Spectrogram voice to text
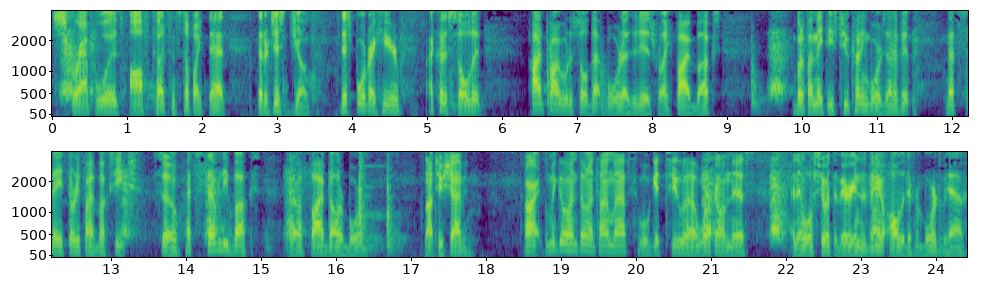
scrap woods, offcuts and stuff like that, that are just junk. This board right here, I could have sold it. I probably would have sold that board as it is for like five bucks. But if I make these two cutting boards out of it, that's say 35 bucks each. So that's 70 bucks out of a $5 board not too shabby. All right, so let me go ahead and throw in a time lapse. We'll get to uh, working on this, and then we'll show at the very end of the video all the different boards we have.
